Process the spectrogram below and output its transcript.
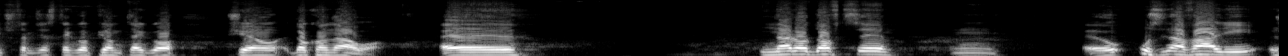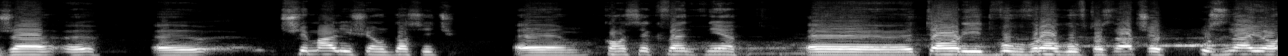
i 45 się dokonało. Narodowcy mm, uznawali, że trzymali się dosyć e, konsekwentnie e, teorii dwóch wrogów, to znaczy uznają, e,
